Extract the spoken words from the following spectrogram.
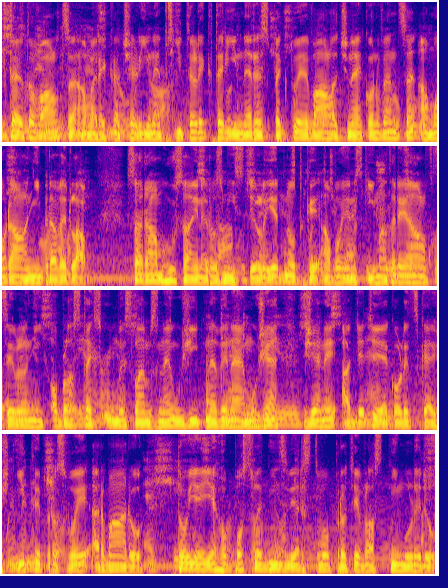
V této válce Amerika čelí nepříteli, který nerespektuje válečné konvence a morální pravidla. Saddam Hussein rozmístil jednotky a vojenský materiál v civilních oblastech s úmyslem zneužít nevinné muže, ženy a děti jako lidské štíty pro svoji armádu. To je jeho poslední zvěrstvo proti vlastnímu lidu.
